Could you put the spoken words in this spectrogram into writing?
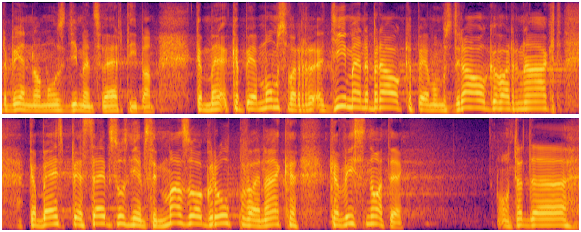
ir viena no mūsu ģimenes vērtībām. Ka, me, ka pie mums var ģimene braukt, ka pie mums draugi var nākt, ka mēs pie sevis uzņemsim mazo grupu, vai ne, ka, ka viss notiek. Un tad uh,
